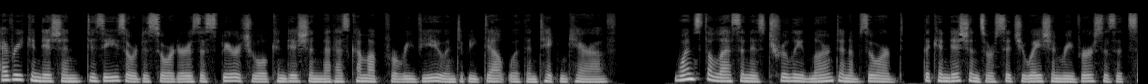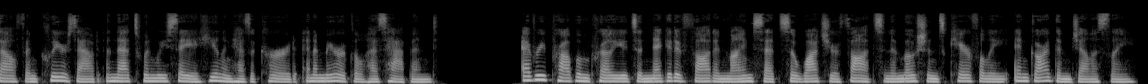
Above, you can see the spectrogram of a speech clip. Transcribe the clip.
Every condition, disease, or disorder is a spiritual condition that has come up for review and to be dealt with and taken care of. Once the lesson is truly learnt and absorbed, the conditions or situation reverses itself and clears out, and that's when we say a healing has occurred and a miracle has happened. Every problem preludes a negative thought and mindset, so watch your thoughts and emotions carefully and guard them jealously.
